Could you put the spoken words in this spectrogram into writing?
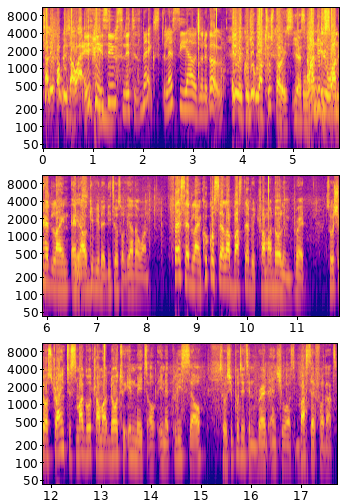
Charlie, publisher, why? it seems SSNIT is next. Let's see how it's going to go. anyway, Kojo, we have two stories. Yes, I'll give you one on- headline and Yes. I'll give you the details of the other one. First headline Coco seller busted with tramadol in bread. So she was trying to smuggle tramadol to inmates of, in a police cell. So she put it in bread and she was busted for that.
